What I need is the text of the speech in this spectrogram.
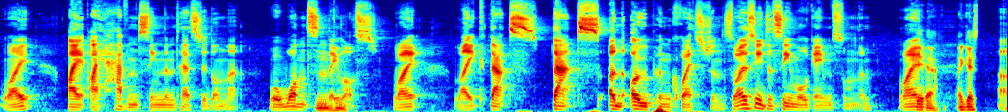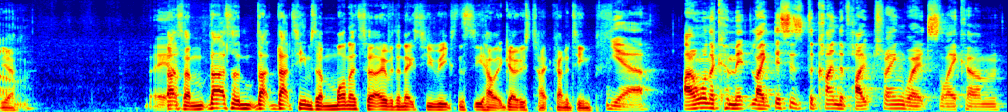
right? I, I haven't seen them tested on that. Well, once and they lost, right? Like that's that's an open question. So I just need to see more games from them, right? yeah, I guess yeah. Um, But yeah. That's a that's a that, that team's a monitor over the next few weeks and see how it goes type kind of team. Yeah. I want to commit like this is the kind of hype train where it's like um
